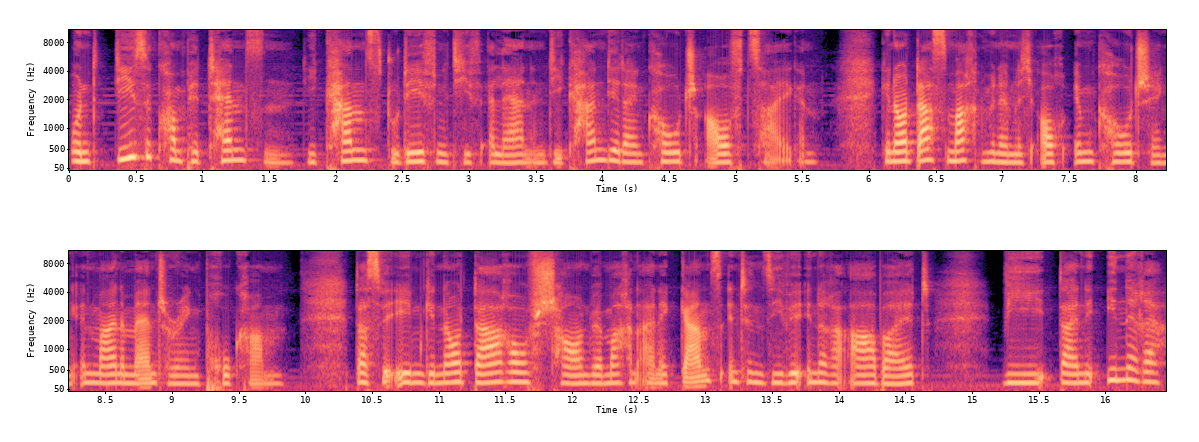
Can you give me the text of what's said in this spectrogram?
Und diese Kompetenzen, die kannst du definitiv erlernen, die kann dir dein Coach aufzeigen. Genau das machen wir nämlich auch im Coaching, in meinem Mentoring-Programm, dass wir eben genau darauf schauen. Wir machen eine ganz intensive innere Arbeit, wie deine innere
